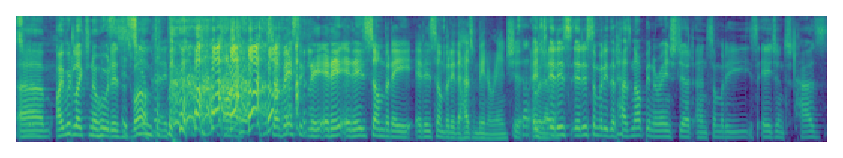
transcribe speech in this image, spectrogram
Um, I would like to know who it is It's as well. you, Dave. so basically, it it is somebody. It is somebody that hasn't been arranged yet. It, it is it is somebody that has not been arranged yet, and somebody's agent has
